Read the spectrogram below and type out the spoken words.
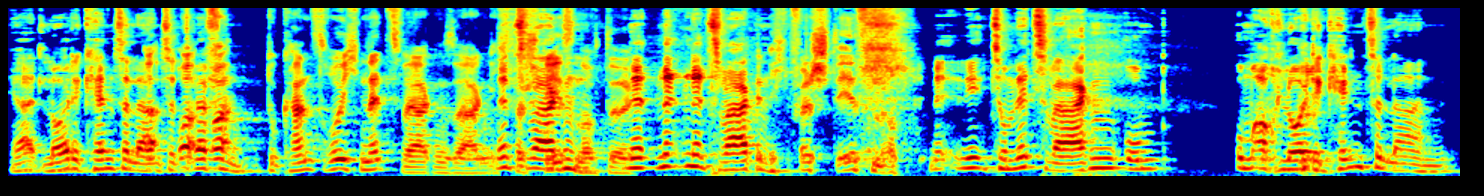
Ja, Leute kennenzulernen, zu treffen. Du kannst ruhig Netzwerken sagen. Ich verstehe es noch, Dirk. Ne, ne, Netzwerken. Ich verstehe es noch. Ne, zum Netzwerken, um, um auch Leute kennenzulernen.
